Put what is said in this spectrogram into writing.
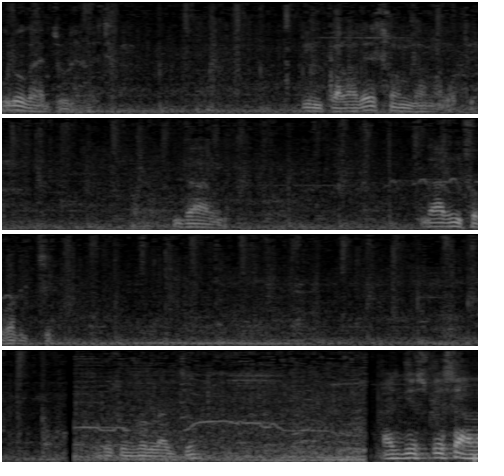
পুরো গাছ জুড়ে হয়েছে। পিঙ্ক কালারের সন্ধ্যা মালতী। দারুণ। দারুণ শোভা দিচ্ছে। সুন্দর লাগছে। আজকে স্পেশাল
